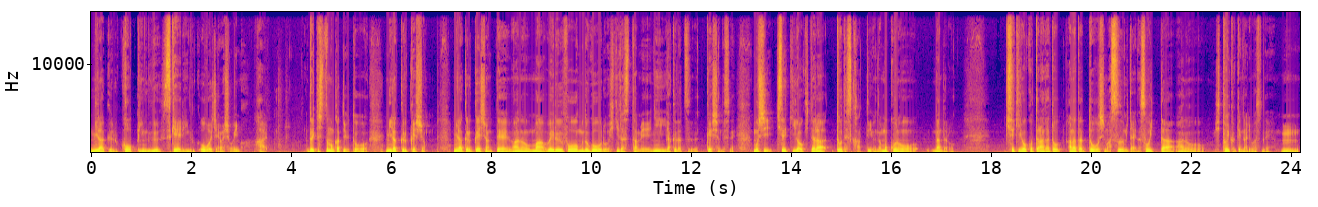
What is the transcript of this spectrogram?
ミラクル、コーピング、スケーリング、覚えちゃいましょう、今。はい。どういった質問かというと、ミラクルクエスチョン。ミラクルクエスチョンってあの、まあ、ウェルフォームドゴールを引き出すために役立つクエスチョンですね。もし奇跡が起きたらどうですかっていうのはもうこのなんだろう。奇跡が起こったらあなたどあなたどうします？みたいなそういったあの問いかけになりますね、うん、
